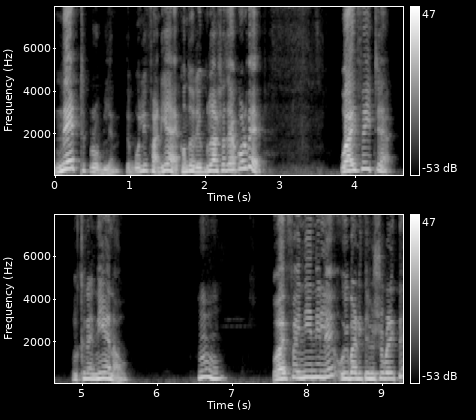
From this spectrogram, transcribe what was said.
নেট প্রবলেম তো বলি, ফারিয়া, এখন তো রেগুলার আসা যাওয়া করবে? ওয়াইফাইটা ওখানে নিয়ে নাও। হুম। ওয়াইফাই নিয়ে নিলে ওই বাড়িতে, শ্বশুর বাড়িতে,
